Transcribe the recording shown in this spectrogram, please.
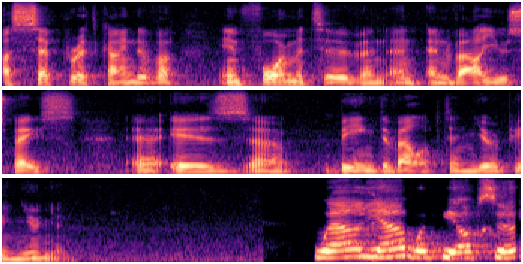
a separate kind of a informative and, and, and value space is being developed in European Union? Well, yeah, what we observe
